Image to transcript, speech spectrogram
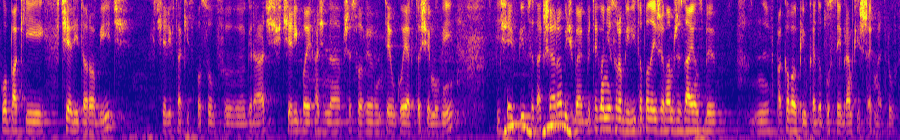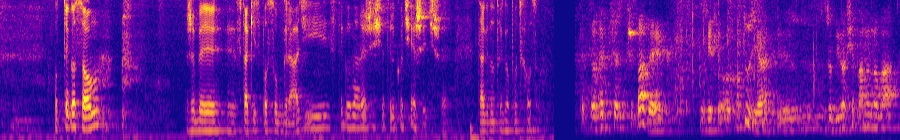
Chłopaki chcieli to robić, chcieli w taki sposób e, grać, chcieli pojechać na przysłowiowym tyłku, jak to się mówi, Dzisiaj w piłce tak trzeba robić, bo jakby tego nie zrobili, to podejrzewam, że Zając by mm, wpakował piłkę do pustej bramki z 3 metrów. Od tego są, żeby w taki sposób grać i z tego należy się tylko cieszyć, że tak do tego podchodzą. Tak trochę przez przypadek, mówię tu o kontuzjach, y, zrobiła się Panu nowa,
